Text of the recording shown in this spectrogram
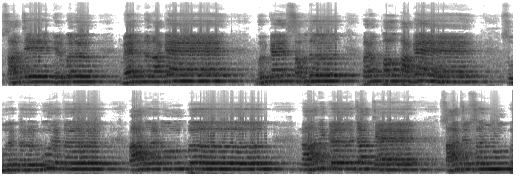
ਸਾਚੇ ਨਿਰਮਲ ਮੈਲ ਨ ਲਾਗੈ। ਗੁਰ ਕੈ ਸ਼ਬਦ ਪਰਮ ਪਉ ਭਾਗੈ। ਸੂਰਤ, ਮੂਰਤ, ਆਦ ਅਨੂਪ ਨਾਨਕ ਜਾਚੈ ਸਾਜ ਸਰੂਪ।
